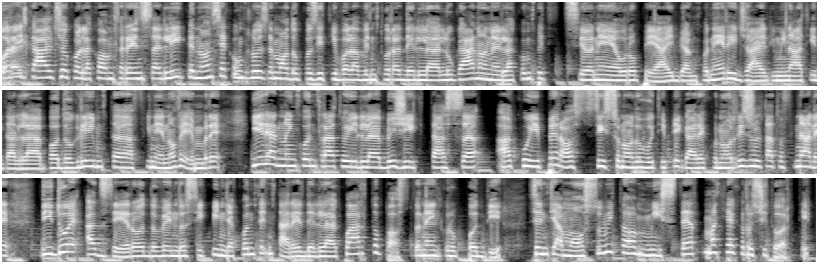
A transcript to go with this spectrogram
Ora il calcio con la Conference League non si è conclusa in modo positivo l'avventura del Lugano nella competizione europea. I bianconeri, già eliminati dal Bodo Glimt a fine novembre, ieri hanno incontrato il Besiktas, a cui però si sono dovuti piegare con un risultato finale di 2 a 0, dovendosi quindi accontentare del quarto posto nel gruppo D. Sentiamo subito mister Mattia Crocitorti.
